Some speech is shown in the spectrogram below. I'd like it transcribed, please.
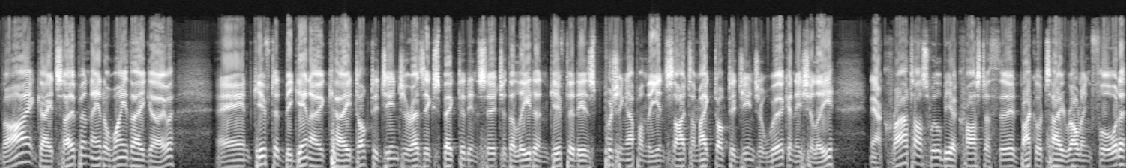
by. Gates open and away they go. And Gifted began okay. Dr. Ginger, as expected, in search of the lead, and Gifted is pushing up on the inside to make Dr. Ginger work initially. Now Kratos will be across to third. Bakote rolling forward.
